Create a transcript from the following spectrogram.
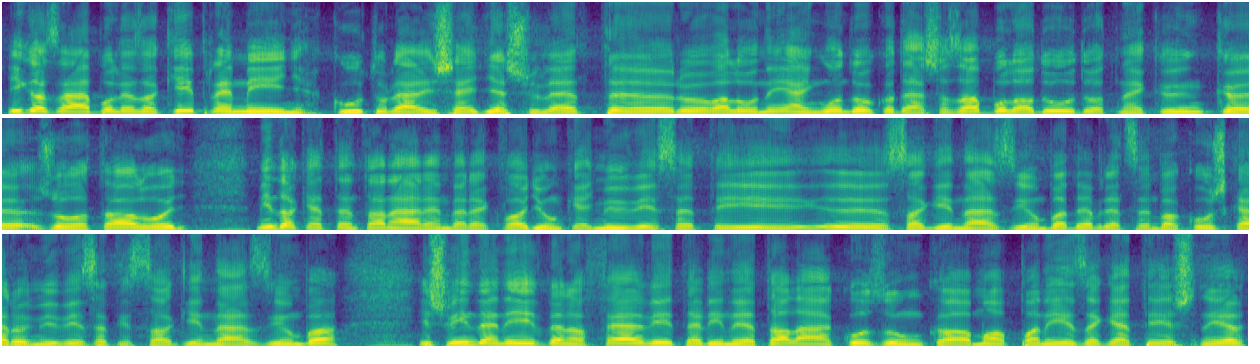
igazából ez a Képremény Kulturális Egyesületről való néhány gondolkodás az abból adódott nekünk Zsoltal, hogy mind a ketten tanáremberek vagyunk egy művészeti szakgimnáziumban, Debrecenben a Kóskároly Művészeti Szakgimnáziumban, és minden évben a felvételinél találkozunk a mappa nézegetésnél,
